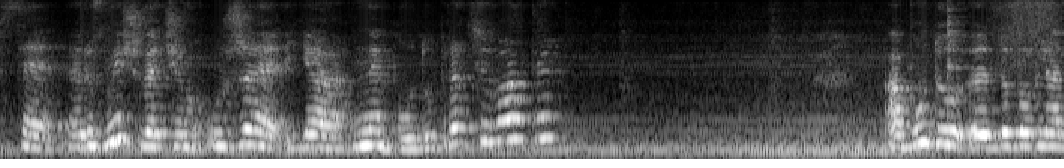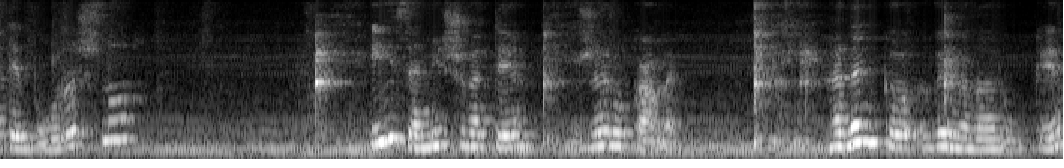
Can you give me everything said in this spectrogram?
Все, розмішувачем уже я не буду працювати, а буду е, додати борошно і замішувати вже руками. Гаденько вимила руки,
